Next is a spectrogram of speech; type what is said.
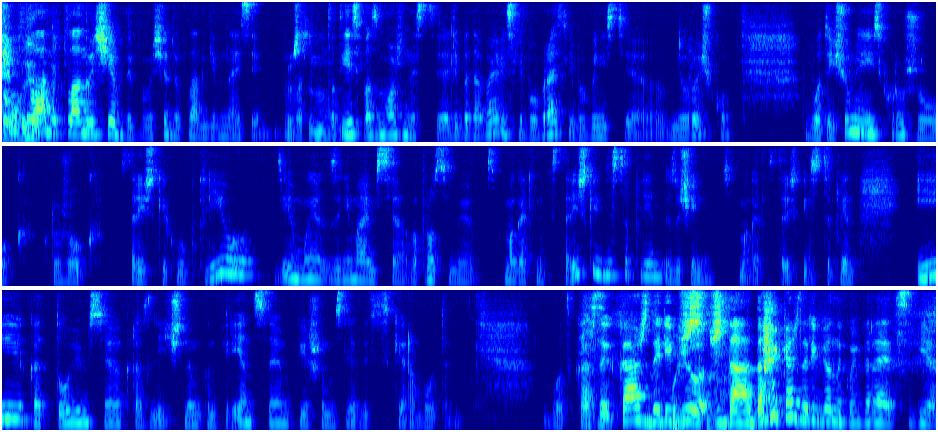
добавляют. план, как-то. план учебный, учебный план гимназии. Просто, Вот. ну- Тут есть возможность либо добавить, либо убрать, либо вынести в неурочку. Вот, еще у меня есть кружок, кружок исторический клуб Клио, где мы занимаемся вопросами вспомогательных исторических дисциплин, изучением вспомогательных исторических дисциплин, и готовимся к различным конференциям, пишем исследовательские работы. Вот, каждый, каждый ребенок, да, да, каждый ребенок выбирает себе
